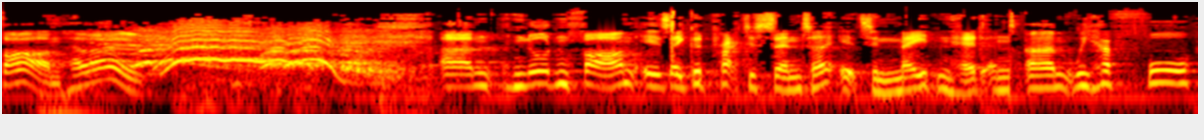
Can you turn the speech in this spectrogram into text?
Farm. Hello. Um, Norden Farm is a good practice centre. It's in Maidenhead, and um, we have four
